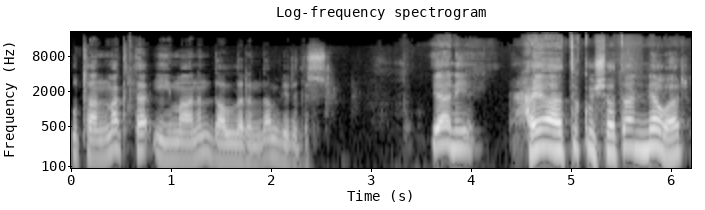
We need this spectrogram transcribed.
Utanmak da imanın dallarından biridir. Yani hayatı kuşatan ne var?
